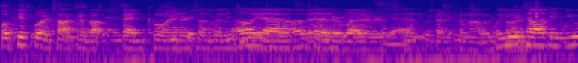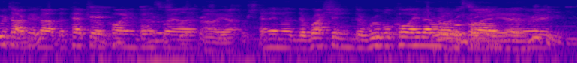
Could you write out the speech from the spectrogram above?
Well, people are talking about Fed coin or something. Oh, yeah, know, okay. Fed or whatever. Yeah. It's gonna try to come out with Well, you were talking. You were talking about the Petro coin in Venezuela, Oh, yeah. and then uh, the Russian, the ruble coin. I don't know what Ruble it's coin, called.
